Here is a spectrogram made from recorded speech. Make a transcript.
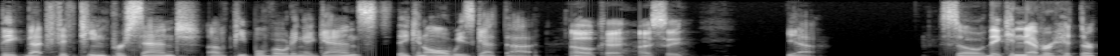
they, that 15% of people voting against, they can always get that. Okay, I see. Yeah. So they can never hit their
